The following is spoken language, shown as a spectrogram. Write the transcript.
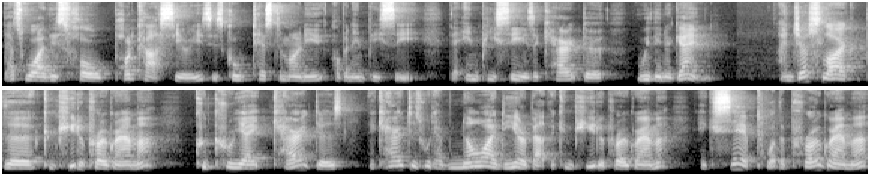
That's why this whole podcast series is called Testimony of an NPC. The NPC is a character within a game. And just like the computer programmer could create characters the characters would have no idea about the computer programmer except what the programmer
